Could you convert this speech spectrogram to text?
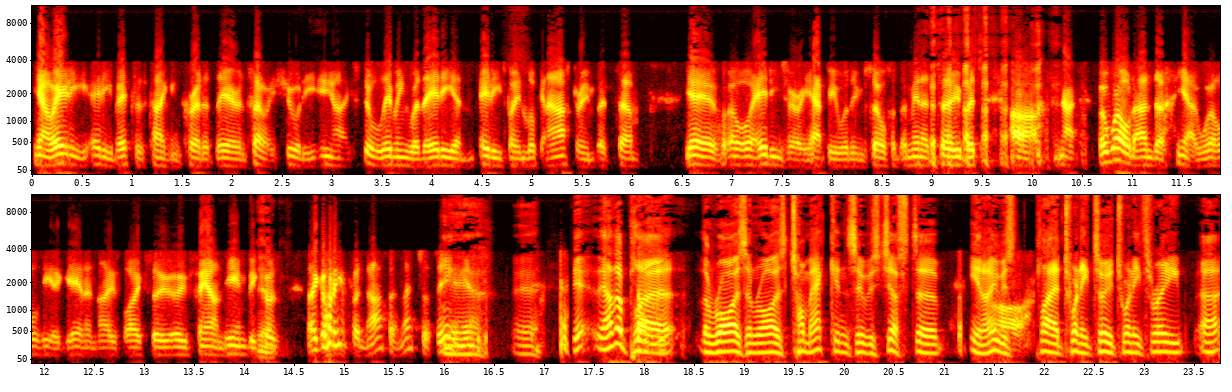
you know Eddie Eddie Betts has taken credit there, and so he should. He, you know, he's still living with Eddie, and Eddie's been looking after him. But um, yeah, well, Eddie's very happy with himself at the minute too. But oh, no, but well done to you know Wellsy again and those blokes who, who found him because yeah. they got him for nothing. That's the thing. Yeah. Yeah. yeah. The other player, the rise and rise, Tom Atkins, who was just, uh, you know, he was oh. player 22, 23. Uh,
